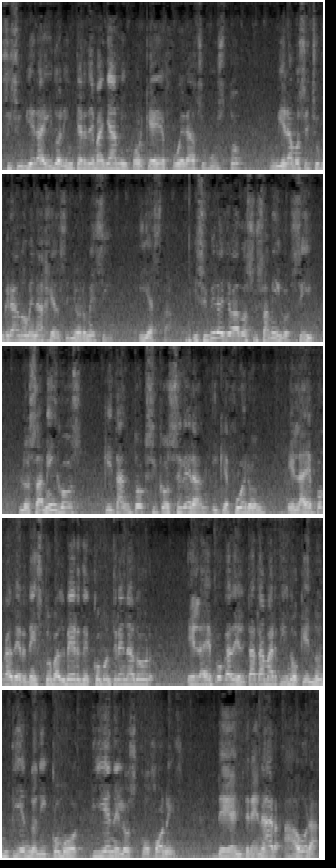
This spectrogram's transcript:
si se hubiera ido al Inter de Miami porque fuera a su gusto, hubiéramos hecho un gran homenaje al señor Messi y ya está. Y se hubiera llevado a sus amigos, sí, los amigos que tan tóxicos se verán y que fueron en la época de Ernesto Valverde como entrenador, en la época del Tata Martino, que no entiendo ni cómo tiene los cojones de entrenar ahora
